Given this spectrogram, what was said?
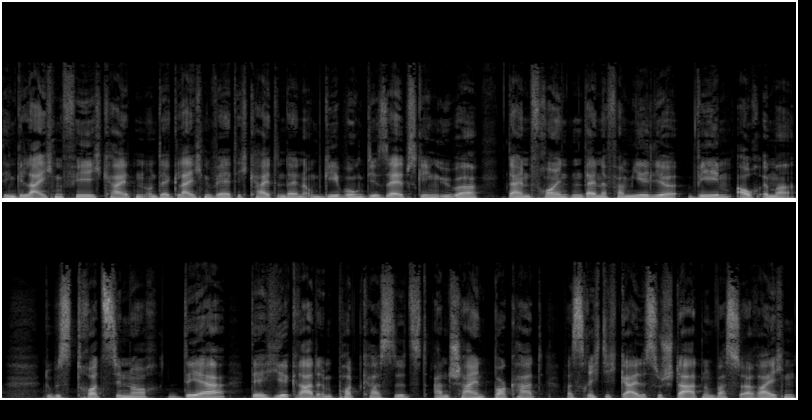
den gleichen Fähigkeiten und der gleichen Wertigkeit in deiner Umgebung, dir selbst gegenüber, deinen Freunden, deiner Familie, wem auch immer. Du bist trotzdem noch der, der hier gerade im Podcast sitzt, anscheinend Bock hat, was richtig Geiles zu starten und was zu erreichen.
